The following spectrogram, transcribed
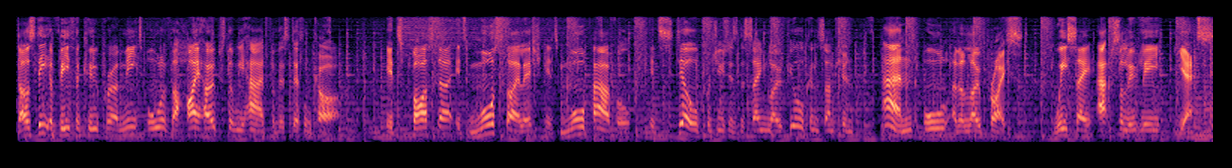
does the Ibiza Cupra meet all of the high hopes that we had for this little car? It's faster, it's more stylish, it's more powerful, it still produces the same low fuel consumption and all at a low price. We say absolutely yes.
